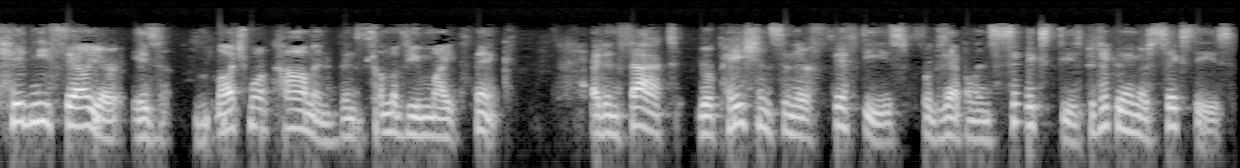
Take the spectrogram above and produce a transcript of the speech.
Kidney failure is much more common than some of you might think. And in fact, your patients in their 50s, for example, in 60s, particularly in their 60s,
